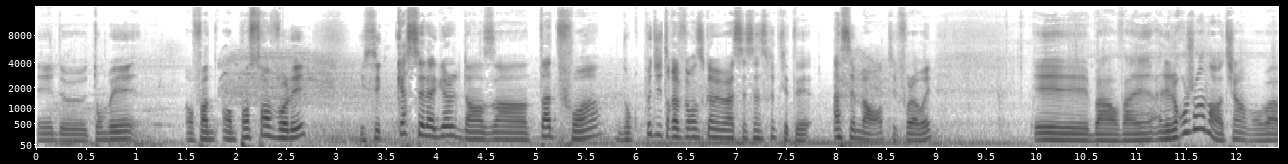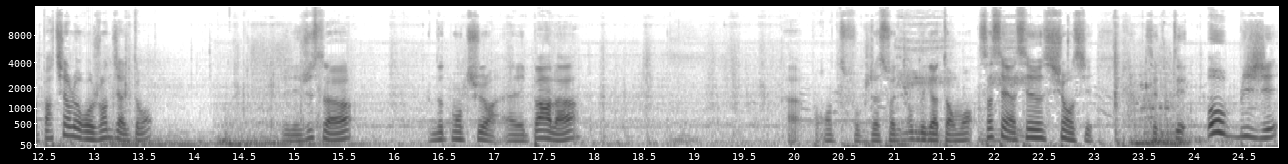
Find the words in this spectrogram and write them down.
et de tomber. Enfin, en pensant voler, il s'est cassé la gueule dans un tas de foin. Donc, petite référence quand même à Assassin's Creed qui était assez marrante, il faut l'avouer. Et bah, on va aller le rejoindre. Tiens, on va partir le rejoindre directement. Il est juste là. Notre monture, elle est par là. Ah, par contre, faut que je la soigne obligatoirement. Ça, c'est assez chiant aussi. C'est que t'es obligé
